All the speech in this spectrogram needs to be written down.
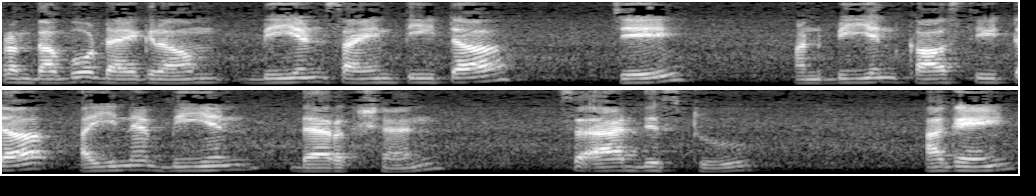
from the above diagram Bn sin theta j and Bn cos theta i in a Bn direction. So add this two. Again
